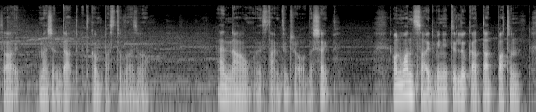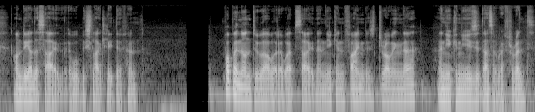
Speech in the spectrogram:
So I measured that with compass tool as well. And now it's time to draw the shape. On one side we need to look at that button. On the other side it will be slightly different. Pop in onto our website and you can find this drawing there and you can use it as a reference.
